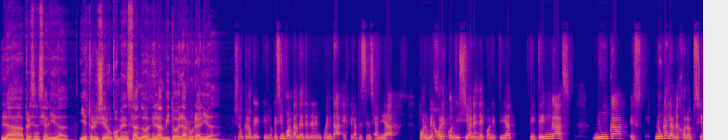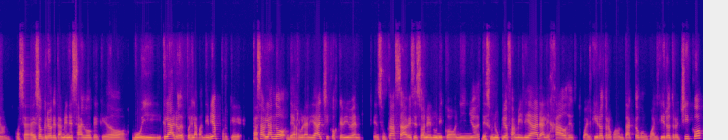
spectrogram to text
la presencialidad. Y esto lo hicieron comenzando desde el ámbito de la ruralidad. Yo creo que, lo que es importante tener en cuenta es que la presencialidad, por mejores condiciones de conectividad que tengas, nunca es, nunca es la mejor opción. O sea, eso creo que también es algo que quedó muy claro después de la pandemia, porque estás hablando de ruralidad, chicos que viven en su casa, a veces son el único niño de su núcleo familiar, alejados de cualquier otro contacto con cualquier otro chico,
